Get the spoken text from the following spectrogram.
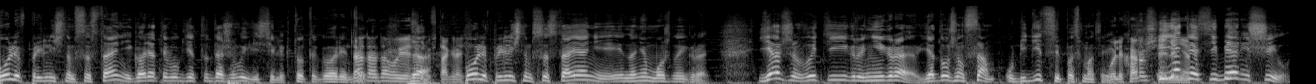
поле в приличном состоянии. Говорят, его где-то даже вывесили, кто-то говорит. Да, это. да, да, вывесили да. фотографии. Поле в приличном состоянии, и на нем можно играть. Я же в эти игры не играю. Я должен сам убедиться и посмотреть. Поле хорошее И я нет? для себя решил,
